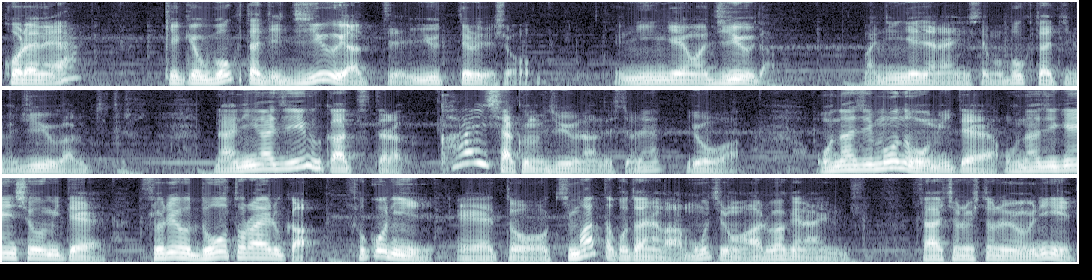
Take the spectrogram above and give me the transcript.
これね結局僕たち自由やって言ってるでしょ。人間は自由だ、まあ、人間じゃないにしても僕たちには自由があるって言ってる何が自由かって言ったら解釈の自由なんですよね。要は同じものを見て同じ現象を見てそれをどう捉えるか。そこに、えーと、決まった答えなんかもちろんあるわけないんです。最初の人のように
